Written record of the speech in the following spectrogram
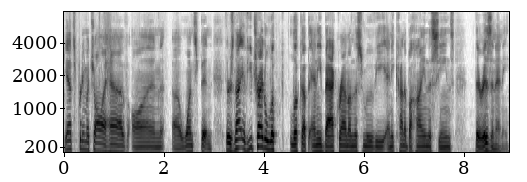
Yeah, that's pretty much all I have on uh, Once Bitten. There's not if you try to look look up any background on this movie, any kind of behind the scenes, there isn't any.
